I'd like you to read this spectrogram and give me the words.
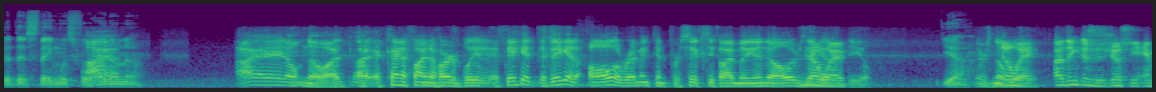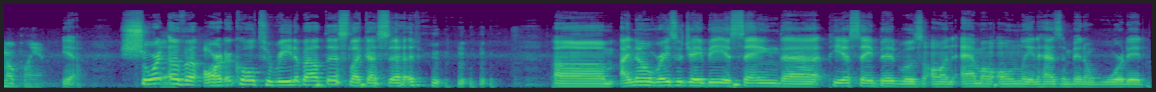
that this thing was for. I, I- don't know. I don't know. I, I, I kind of find it hard to believe if they get if they get all of Remington for sixty five million dollars, they No got way. a deal. Yeah, There's no, way. I think this is just the ammo plant. yeah. Short Yeah. of an article to read about this, like I said. um, I know Razor JB is saying that PSA bid was on ammo only and hasn't been awarded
